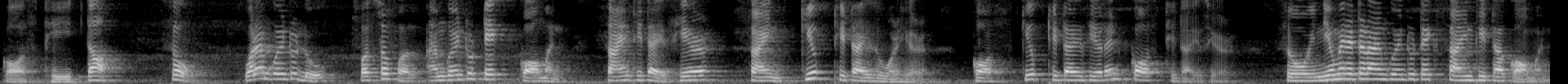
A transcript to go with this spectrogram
cos theta. So what I'm going to do first of all I'm going to take common sine theta is here, sine cube theta is over here, cos cube theta is here and cos theta is here. So in numerator I am going to take sine theta common.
